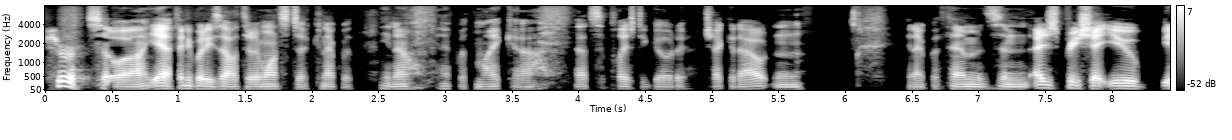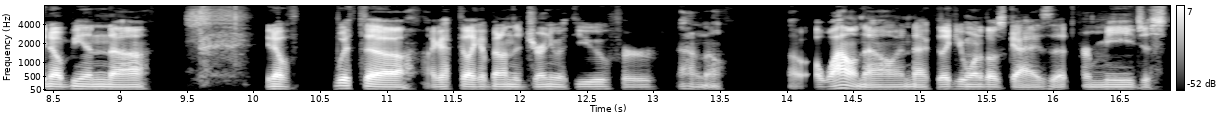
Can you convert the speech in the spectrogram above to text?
Sure. So uh, yeah, if anybody's out there that wants to connect with you know connect with Mike, uh, that's the place to go to check it out and connect with him. It's, and I just appreciate you you know being uh, you know with uh, I feel like I've been on the journey with you for I don't know a, a while now, and I feel like you're one of those guys that for me just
